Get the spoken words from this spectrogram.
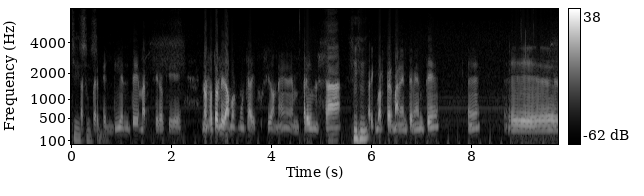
está súper pendiente, me refiero que nosotros le damos mucha difusión, ¿eh? en prensa, salimos permanentemente. ¿eh? Eh,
